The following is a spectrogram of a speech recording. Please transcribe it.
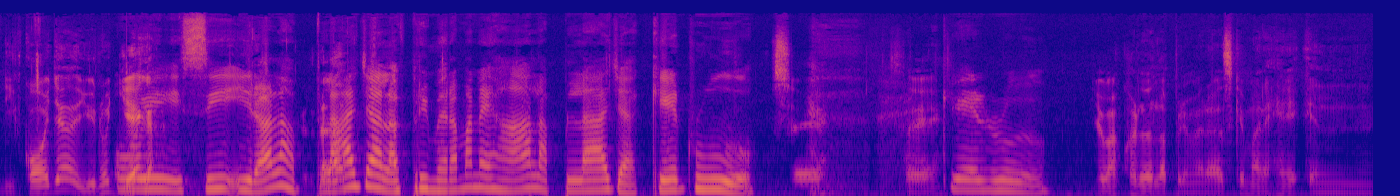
Nicoya, y uno llega. Uy, sí, ir a la ¿Verdad? playa, la primera manejada a la playa, qué rudo, Sí, sí. qué rudo. Yo me acuerdo la primera vez que manejé en...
